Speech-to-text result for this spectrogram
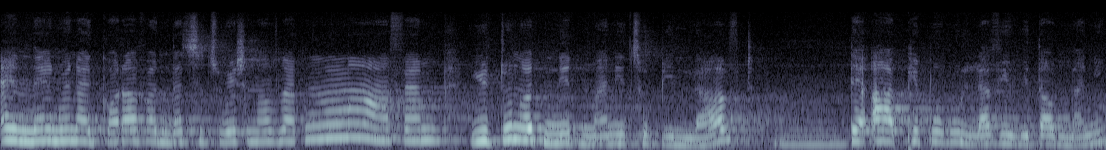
And then when I got out in that situation, I was like, nah, fam, you do not need money to be loved. Mm. There are people who love you without money.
